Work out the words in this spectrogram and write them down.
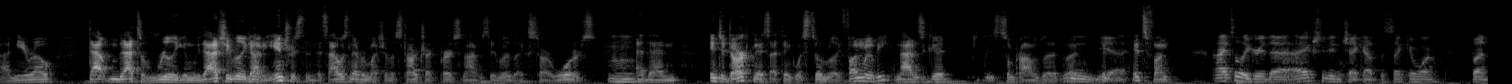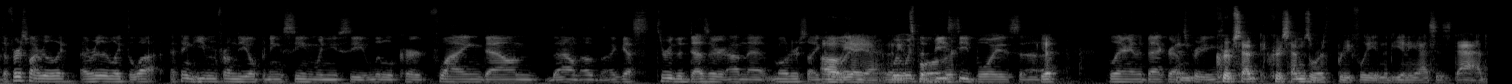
uh, Nero. That that's a really good movie. That actually really got me interested in this. I was never much of a Star Trek person. Obviously, really like Star Wars, Mm-hmm. and then Into Darkness. I think was still a really fun movie. Not as good. There's some problems with it, but Mm, it- yeah. it's fun. I totally agree with that. I actually didn't check out the second one, but the first one I really liked, I really liked a lot. I think even from the opening scene when you see little Kirk flying down, down of I guess through the desert on that motorcycle. Oh, yeah, yeah, with, with the pulled over. Beastie Boys. Uh, Yep. Blaring in the background is pretty Chris, Hem- Chris Hemsworth briefly in the beginning as his dad.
